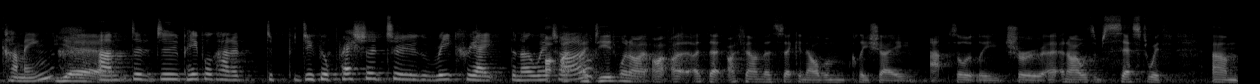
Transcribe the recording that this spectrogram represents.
coming. Yeah. Um, do, do people kind of do, do you feel pressured to recreate the Nowhere I- I, Child? I did when I I, I, that I found the second album cliche absolutely true, and I was obsessed with. Um,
